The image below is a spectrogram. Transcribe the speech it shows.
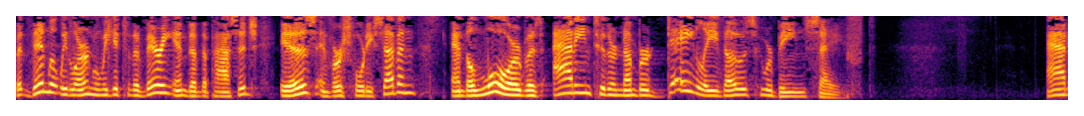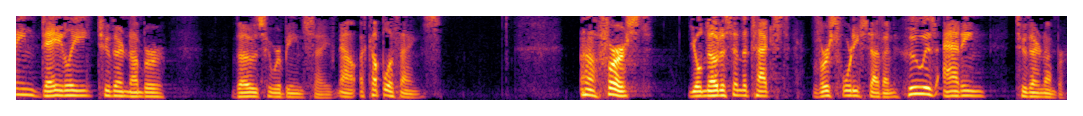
But then what we learn when we get to the very end of the passage is in verse 47, and the Lord was adding to their number daily those who were being saved. Adding daily to their number those who were being saved. Now, a couple of things. First, you'll notice in the text, verse 47, who is adding to their number?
